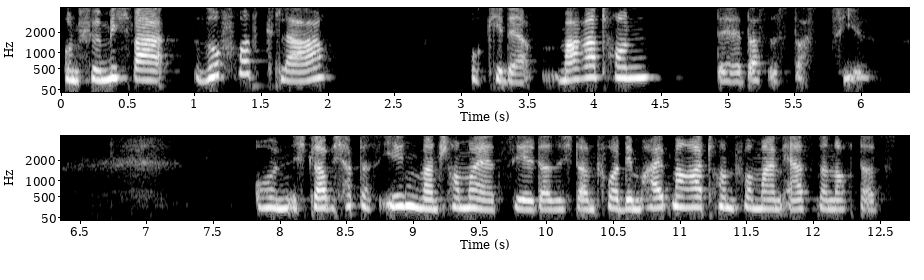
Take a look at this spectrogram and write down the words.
Und für mich war sofort klar, okay, der Marathon, der, das ist das Ziel. Und ich glaube, ich habe das irgendwann schon mal erzählt, dass ich dann vor dem Halbmarathon von meinem ersten noch das,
